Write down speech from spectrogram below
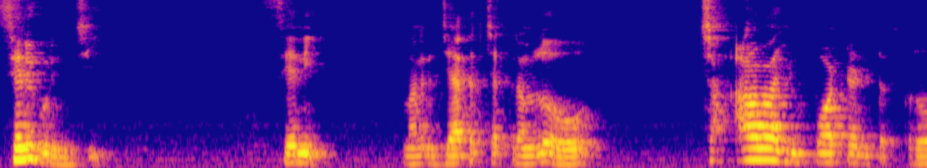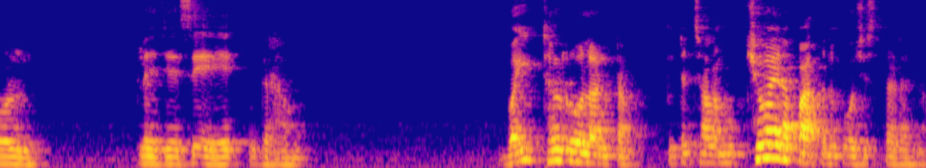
శని గురించి. శని మనకి జాతక చక్రంలో చాలా ఇంపార్టెంట్ రోల్ని ప్లే చేసే గ్రహం. వైటల్ రోల్ అంటాం. అంటే చాలా ముఖ్యమైన పాత్రను పోషిస్తాడు ఆయన.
